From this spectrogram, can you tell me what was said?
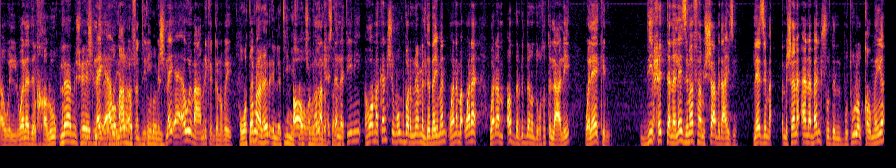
أو الولد الخلوق لا مش هي مش. لايقة قوي مع البطولة مش. لايقة قوي مع أمريكا الجنوبية هو طلع العرق اللاتيني في آه ماتش هو طلع هولندا الحته بصراحة. اللاتيني هو ما كانش مجبر إنه يعمل ده دايما وأنا وأنا وأنا مقدر جدا الضغوطات اللي عليه ولكن دي حتة أنا لازم أفهم الشعب ده عايز إيه لازم مش أنا أنا بنشد البطولة القومية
